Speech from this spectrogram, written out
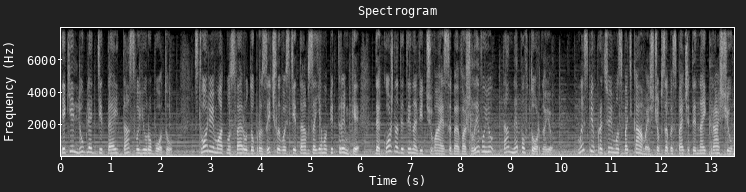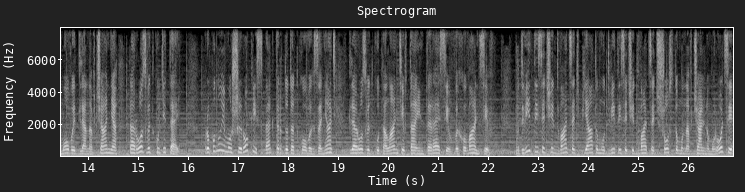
які люблять дітей та свою роботу. Створюємо атмосферу доброзичливості та взаємопідтримки, де кожна дитина відчуває себе важливою та неповторною. Ми співпрацюємо з батьками, щоб забезпечити найкращі умови для навчання та розвитку дітей. Пропонуємо широкий спектр додаткових занять для розвитку талантів та інтересів вихованців. В 2025-2026 навчальному році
